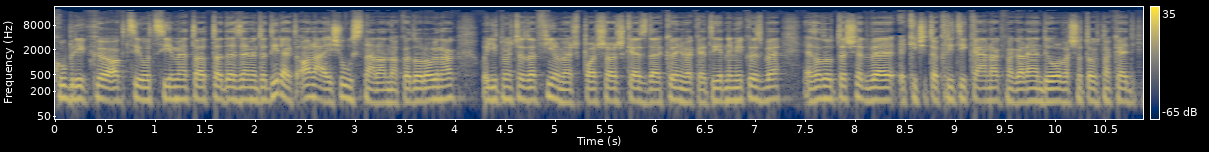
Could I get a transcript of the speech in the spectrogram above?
Kubrick akció címet adtad, ezzel, mint a direkt alá is úsznál annak a dolognak, hogy itt most az a filmes pasas kezd el könyveket írni, miközben ez adott esetben egy kicsit a kritikának, meg a lendő olvasatoknak egy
